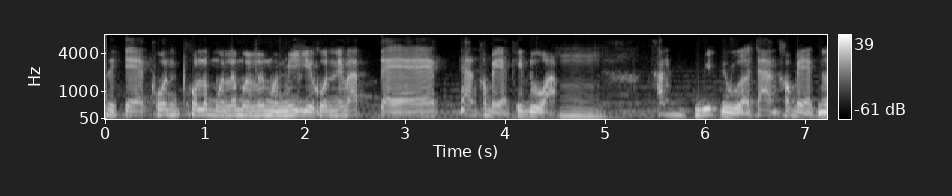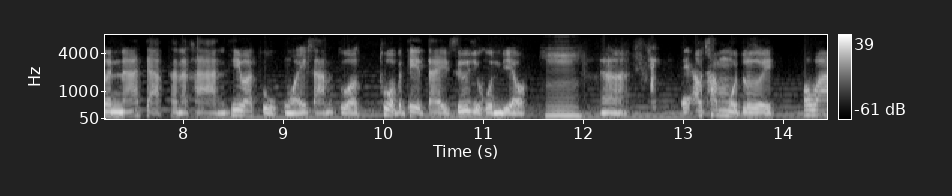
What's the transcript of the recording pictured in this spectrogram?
ได้แจกคนคนละหมื่นละหมื่นละหมื่นมีกี่คนในวัดแจกจ้างเขาแบกคิดดูอะอืมท่านมีชีวิตอยู่อะจ้างเขาแบกเงินนะ จากธนาคารที่ว่าถูกหวยสามตัวทั่วประเทศไทยซื้ออยู่คนเดียวอืมอ่าแต่เอาทำหมดเลย เพราะว่า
